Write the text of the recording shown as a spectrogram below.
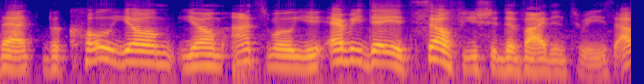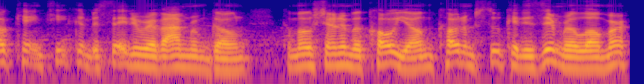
that bekol yom yom atzmo. Every day itself, you should divide in threes. Al kain tikkun b'seder Rav Amram Gaon kamoshana bekol yom kodem sukkah izimra lomer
